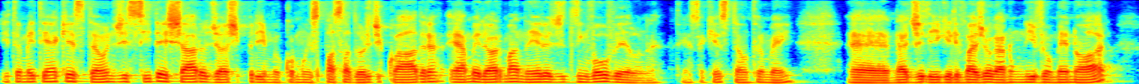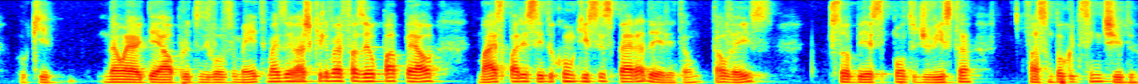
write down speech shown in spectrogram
E também tem a questão de se deixar o Josh Primo como um espaçador de quadra é a melhor maneira de desenvolvê-lo, né? Tem essa questão também. É, na D-League ele vai jogar num nível menor, o que não é ideal para o desenvolvimento, mas eu acho que ele vai fazer o papel mais parecido com o que se espera dele. Então, talvez, sob esse ponto de vista, faça um pouco de sentido.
